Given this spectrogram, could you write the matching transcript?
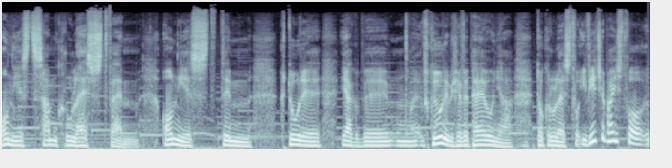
on jest sam królestwem. On jest tym, który jakby, w którym się wypełnia to królestwo. I wiecie Państwo, y,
